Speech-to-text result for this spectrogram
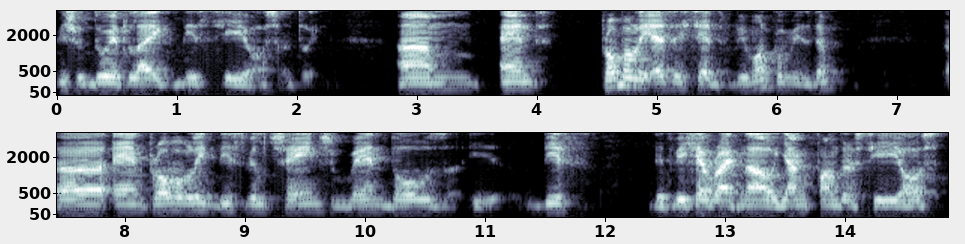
We should do it like these CEOs are doing." Um, and probably, as I said, we won't convince them. Uh, and probably this will change when those this that we have right now, young founders, CEOs,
